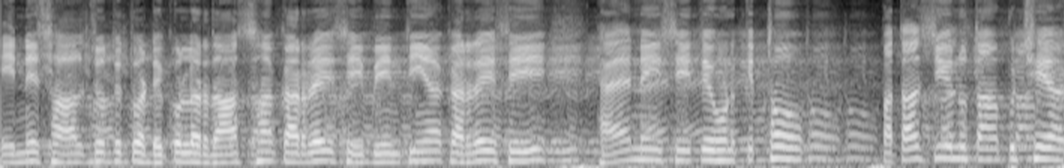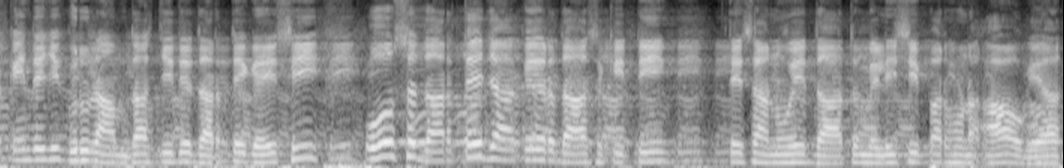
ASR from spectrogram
ਇੰਨੇ ਸਾਲ ਚੋਂ ਤੇ ਤੁਹਾਡੇ ਕੋਲ ਅਰਦਾਸਾਂ ਕਰ ਰਹੇ ਸੀ, ਬੇਨਤੀਆਂ ਕਰ ਰਹੇ ਸੀ, ਹੈ ਨਹੀਂ ਸੀ ਤੇ ਹੁਣ ਕਿੱਥੋਂ ਪਤਾ ਸੀ ਉਹਨੂੰ ਤਾਂ ਪੁੱਛਿਆ, ਕਹਿੰਦੇ ਜੀ ਗੁਰੂ ਰਾਮਦਾਸ ਜੀ ਦੇ ਦਰ ਤੇ ਗਏ ਸੀ, ਉਸ ਦਰ ਤੇ ਜਾ ਕੇ ਅਰਦਾਸ ਕੀਤੀ ਤੇ ਸਾਨੂੰ ਇਹ ਦਾਤ ਮਿਲੀ ਸੀ, ਪਰ ਹੁਣ ਆ ਹੋ ਗਿਆ,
